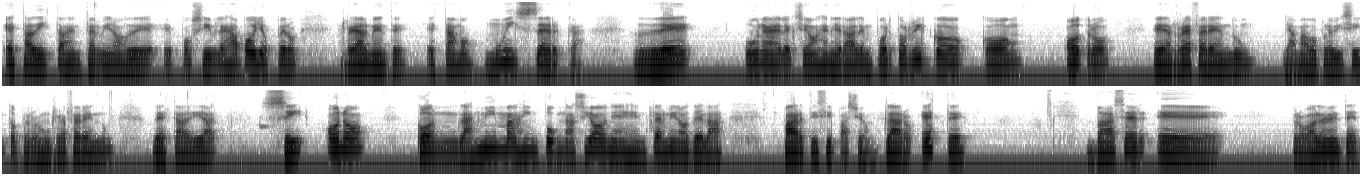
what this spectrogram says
estadistas en términos de eh, posibles apoyos, pero realmente estamos muy cerca de una elección general en Puerto Rico con otro eh, referéndum llamado plebiscito, pero es un referéndum de estadidad, sí o no, con las mismas impugnaciones en términos de la participación. Claro, este va a ser eh, probablemente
